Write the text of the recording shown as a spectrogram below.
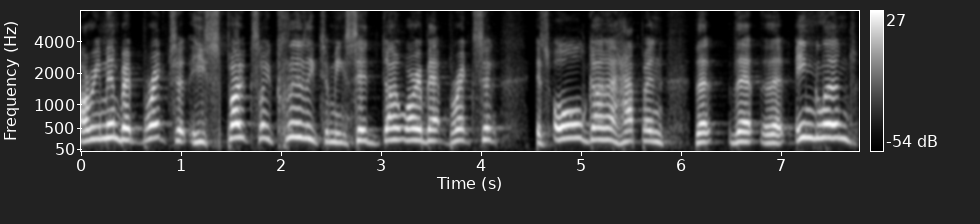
I remember at Brexit, he spoke so clearly to me. He said, Don't worry about Brexit. It's all going to happen that, that, that England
